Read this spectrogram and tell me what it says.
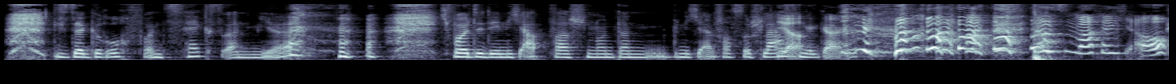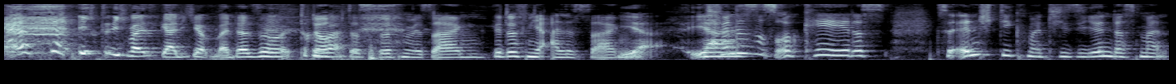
dieser Geruch von Sex an mir. Ich wollte den nicht abwaschen und dann bin ich einfach so schlafen Ja. gegangen. Das mache ich auch. Ich, ich weiß gar nicht, ob man da so drüber... Doch, das dürfen wir sagen. Wir dürfen ja alles sagen. Ja, Ich ja. finde, es ist okay, das zu entstigmatisieren, dass man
